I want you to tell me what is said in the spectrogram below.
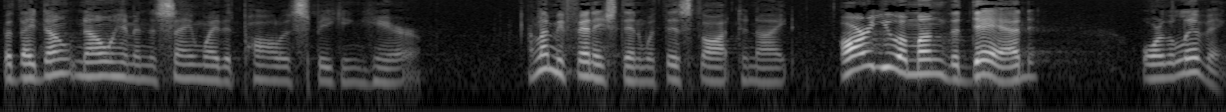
but they don't know him in the same way that Paul is speaking here. And let me finish then with this thought tonight. Are you among the dead or the living?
